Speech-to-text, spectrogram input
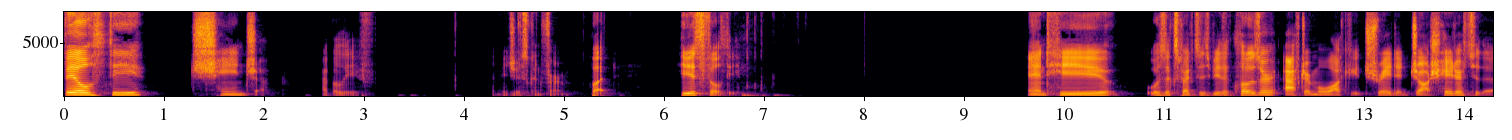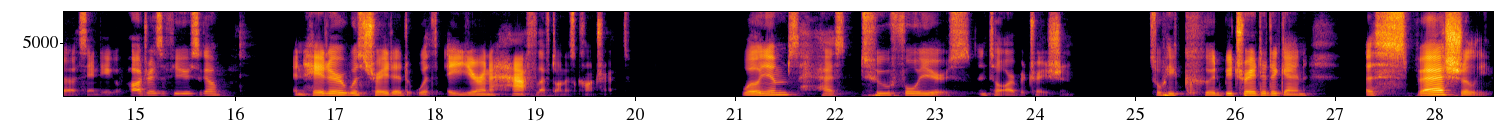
filthy changeup, I believe. Let me just confirm. But he is filthy. And he was expected to be the closer after Milwaukee traded Josh Hader to the San Diego Padres a few years ago. And Hader was traded with a year and a half left on his contract. Williams has two full years until arbitration. So he could be traded again, especially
